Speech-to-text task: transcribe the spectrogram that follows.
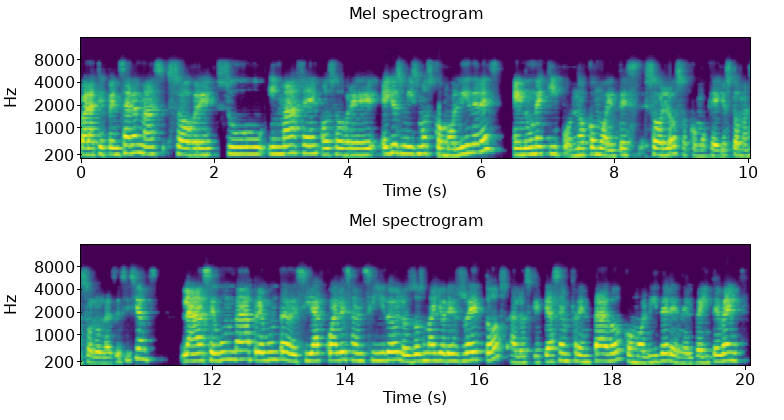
para que pensaran más sobre su imagen o sobre ellos mismos como líderes en un equipo, no como entes solos o como que ellos toman solo las decisiones. La segunda pregunta decía, ¿cuáles han sido los dos mayores retos a los que te has enfrentado como líder en el 2020?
